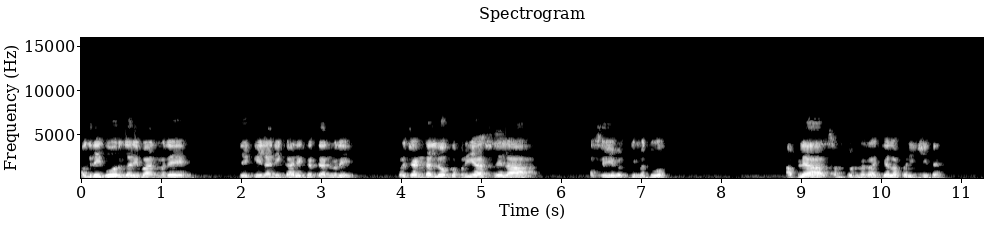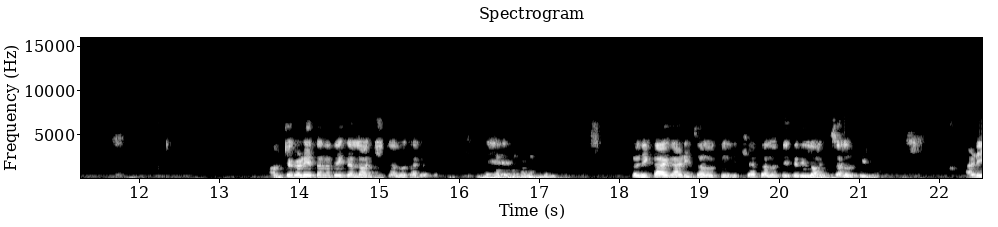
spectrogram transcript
अगदी गोर गरिबांमध्ये देखील आणि कार्यकर्त्यांमध्ये प्रचंड लोकप्रिय असलेला असे व्यक्तिमत्व आपल्या संपूर्ण राज्याला परिचित आहे. आमच्याकडे येताना ते एकदा लॉन्च चालवत आले होते. कधी काय गाडी चालवतील रिक्षा चालवतील कधी लॉन्च चालवतील. आणि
